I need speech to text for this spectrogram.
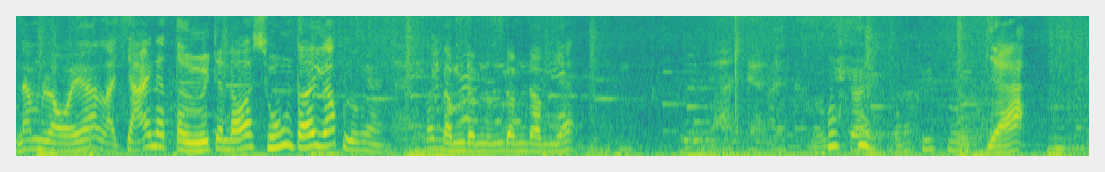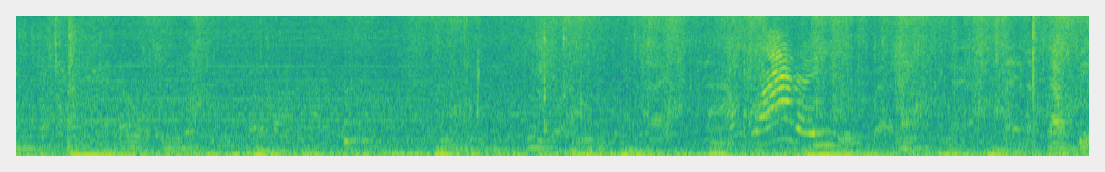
Năm rồi á là trái nó từ trên đó xuống tới gốc luôn nè nó đùm đùm đùm đùm đùm vậy. Dạ quá đi đây là trong biết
